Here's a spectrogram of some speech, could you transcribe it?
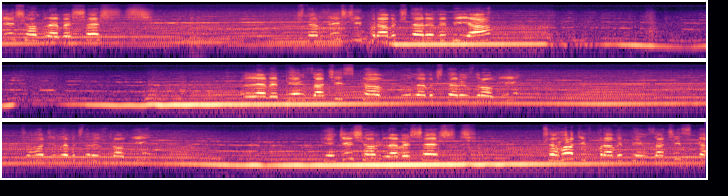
50, lewy 6. 40, prawy 4 wybija. Lewy 5 zaciska, lewy 4 z drogi. Przechodzi lewy 4 z drogi. 50, lewy 6. Przechodzi w prawy 5 zaciska.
